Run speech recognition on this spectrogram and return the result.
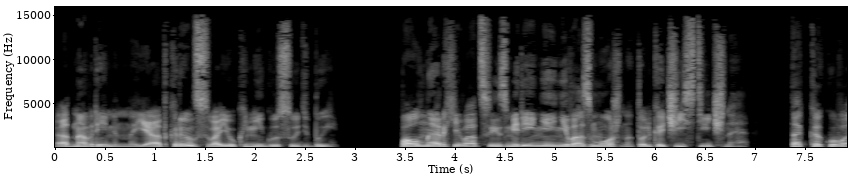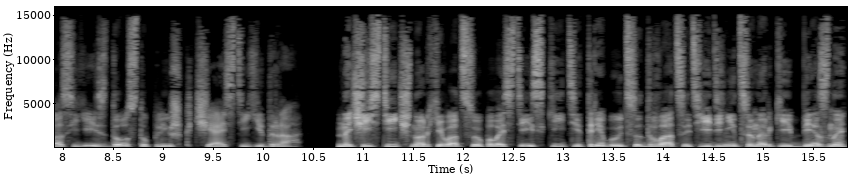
Одновременно я открыл свою книгу судьбы. Полная архивация измерения невозможна, только частичная, так как у вас есть доступ лишь к части ядра. На частичную архивацию полостей Скити требуется 20 единиц энергии бездны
